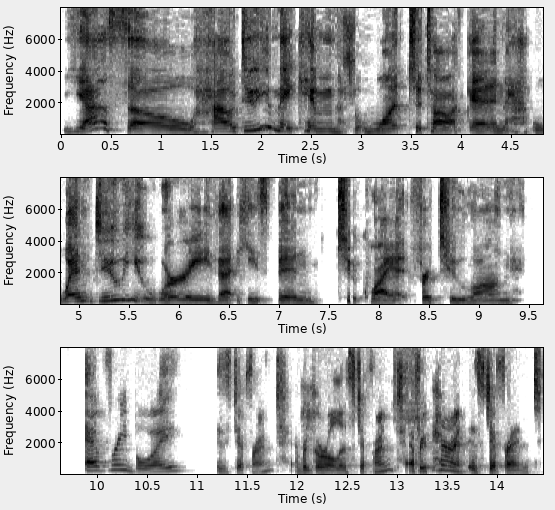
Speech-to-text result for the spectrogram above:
yeah. So, how do you make him want to talk? And when do you worry that he's been too quiet for too long? Every boy is different, every girl is different, every parent is different.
